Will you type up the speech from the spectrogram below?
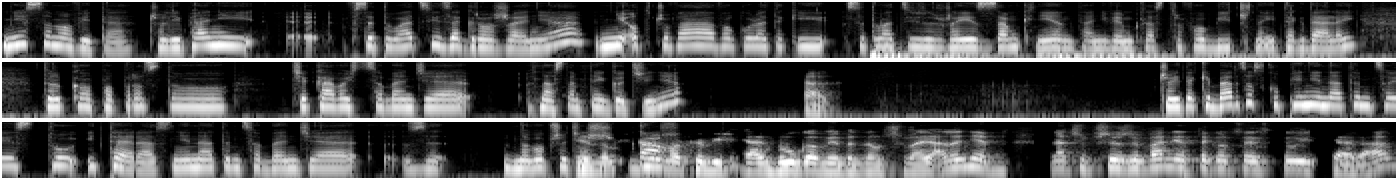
Niesamowite. Czyli pani e, w sytuacji zagrożenia nie odczuwała w ogóle takiej sytuacji, że jest zamknięta, nie wiem, klastrofobiczna i tak dalej, tylko po prostu ciekawość, co będzie w następnej godzinie? Tak. Czyli takie bardzo skupienie na tym, co jest tu i teraz, nie na tym, co będzie z, no bo przecież... Nie, no gdzieś... oczywiście, jak długo mnie będą trzymać, ale nie, znaczy przeżywanie tego, co jest tu i teraz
